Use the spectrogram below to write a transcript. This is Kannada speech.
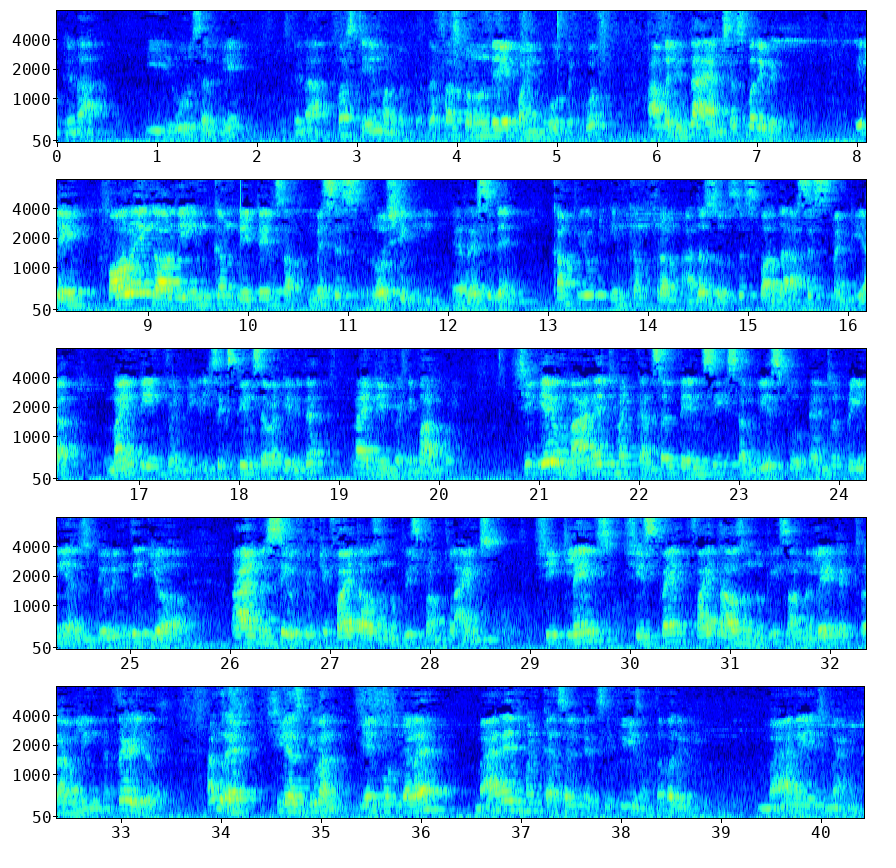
ಓಕೆನಾ? ಈ ರೂಲ್ಸ್ ಅಲ್ಲಿ, ಓಕೆನಾ? ಫಸ್ಟ್ ಏನ್ ಮಾಡ್ಬೇಕು ಅಂದ್ರೆ ಫಸ್ಟ್ ಒಂದೊಂದೇ ಪಾಯಿಂಟ್ ಓದ್ಬೇಕು. ಆಮೇಲಿಂದ ಆನ್ಸರ್ಸ್ ಬರಿಬೇಕು. ಇಲ್ಲಿ following are the income details of Mrs Roshini a resident compute income from other sources for the assessment year nineteen twenty ಇಲ್ಲಿ ಸಿಕ್ಸ್ಟೀನ್ ಸೆವೆಂಟೀನ್ ಇದೆ ನೈನ್ಟೀನ್ ಟ್ವೆಂಟಿ ಮಾಡ್ಕೊಳ್ಳಿ She gave management consultancy service to entrepreneurs during the year and received 55,000 rupees from clients. She claims she spent 5,000 rupees on related traveling ಅಂತ ಹೇಳಿದ್ದಾರೆ ಅಂದ್ರೆ ಶಿ ಹಸ್ ಗಿವನ್ ಏನ್ ಕೊಟ್ಟಿದ್ದಾಳೆ management consultancy fees ಅಂತ ಬರೀರಿ. ಮ್ಯಾನೇಜ್ಮೆಂಟ್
